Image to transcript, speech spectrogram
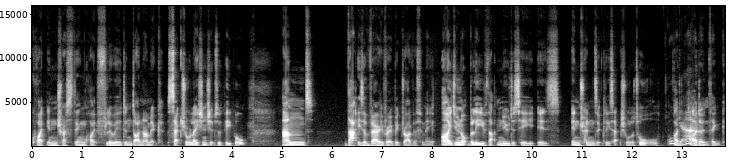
quite interesting, quite fluid and dynamic sexual relationships with people. And that is a very, very big driver for me. I do not believe that nudity is intrinsically sexual at all. Oh, I, yeah. I don't think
